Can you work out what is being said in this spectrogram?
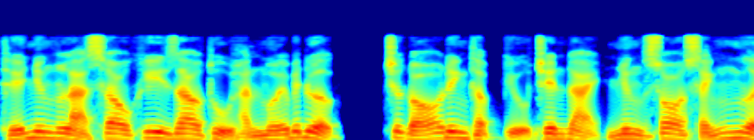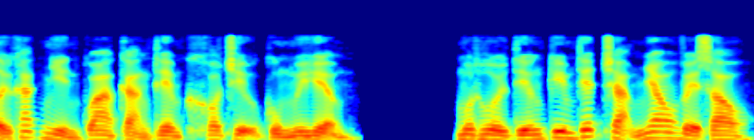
thế nhưng là sau khi giao thủ hắn mới biết được, trước đó đinh thập cựu trên đài nhưng so sánh người khác nhìn qua càng thêm khó chịu cùng nguy hiểm. Một hồi tiếng kim thiết chạm nhau về sau,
